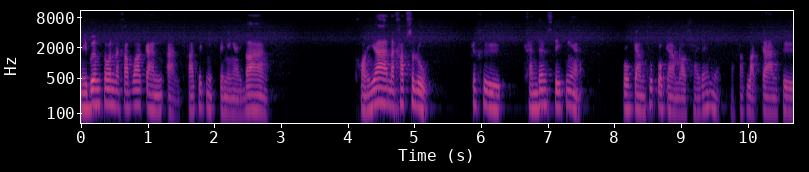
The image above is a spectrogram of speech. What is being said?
ในเบื้องต้นนะครับ ว่าการอ่านชาร์ตเทคนิคเป็นยังไงบ้าง ขออนุญาตนะครับสรุปก็คือ candlestick เนี่ยโปรแกรมทุกโปรแกรมเราใช้ได้หมดนะครับ หลักการคือ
